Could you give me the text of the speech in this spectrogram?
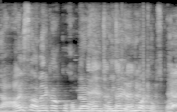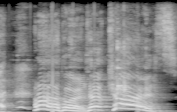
야 아이스 아메리카노 건배하는 사람 전 세계 우리밖에 없을 것 같아. 하나 둘셋 치얼스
